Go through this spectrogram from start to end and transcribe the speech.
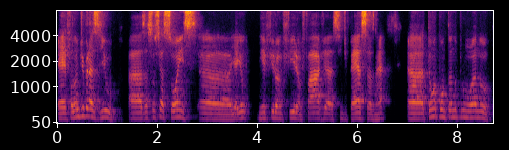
É, falando de Brasil, as associações, uh, e aí eu me refiro a Anfira, Anfávia, Sindpeças, né? Uh, estão apontando para um ano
